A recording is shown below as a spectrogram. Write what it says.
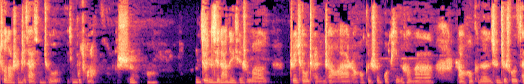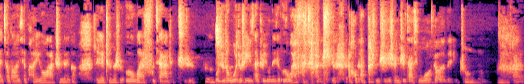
做到升职加薪，就已经不错了。是，嗯，就其他的一些什么追求成长啊，然后跟生活平衡啊，然后可能甚至说再交到一些朋友啊之类的，那个真的是额外附加的值。我觉得我就是一直在追求那些额外附加值，然后把本职升职加薪忘掉的那一种。明白。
